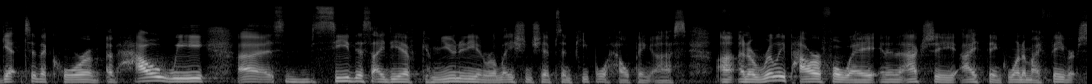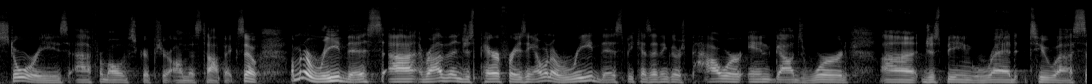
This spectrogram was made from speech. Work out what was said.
get to the core of, of how we uh, see this idea of community and relationships and people helping us uh, in a really powerful way. And actually, I think, one of my favorite stories uh, from all of Scripture on this topic. So I'm going to read this uh, rather than just paraphrasing. I want to read this because I think there's power in God's word uh, just being read to us.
